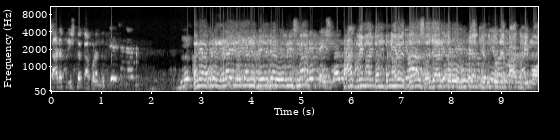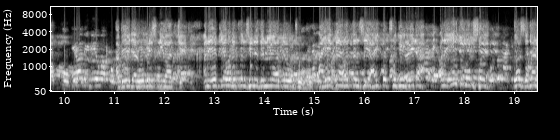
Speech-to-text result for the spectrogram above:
સાડત્રીસ ટકા પણ નથી. અને આપણે લડાઈ લડ્યા ને બે હજાર ઓગણીસમાં પાક વીમા કંપનીઓએ દસ હજાર કરોડ રૂપિયા ખેડૂતોને પાક વીમો આપવો આ બે હજાર ઓગણીસની વાત છે. અને એટલે હું રતનસિંહ ને ધન્યવાદ દઉં છું. આ એકલા રતનસિંહ હાઈકોર્ટ સુધી લડ્યા અને એ જ વર્ષે દસ હજાર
